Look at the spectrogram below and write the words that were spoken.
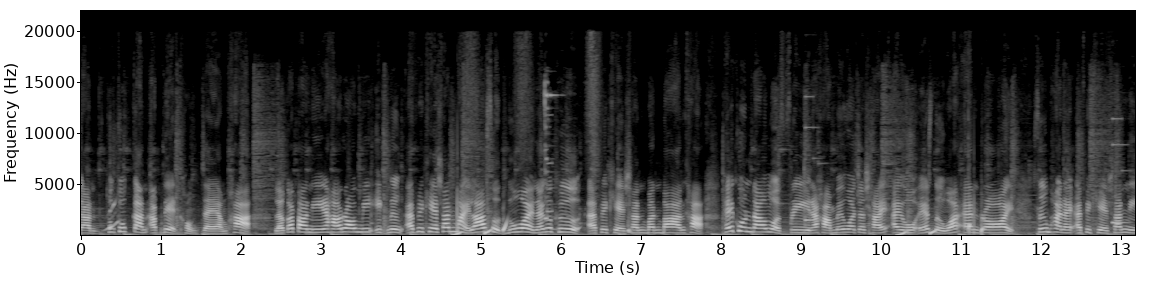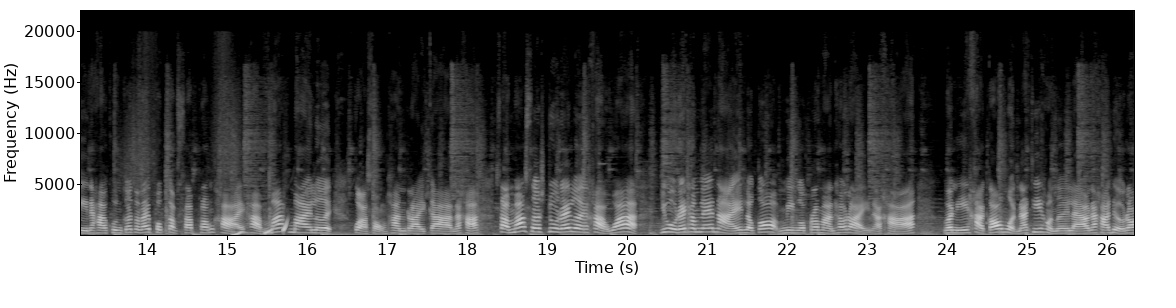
กันทุกๆ การอัปเดตของแจมค่ะ แล้วก็ตอนนี้นะคะเรามีอีกหนึ่งแอปพลิเคชันใหม่ล่าสุดด้วย นั่นก็คือแอปพลิเคชันบ้านๆค่ะ ให้คุณดาวน์โหลดฟรีนะคะ ไม่ว่าจะใช้ iOS หรือว่า Android ซึ่งภายในแอปพลิเคชันนี้นะคะ คุณก็จะได้พบกับซับพร้อมขายค่ะ มากมายเลยกว่า 2,000 รายการนะคะ สามารถเซิร์ชดูได้เลยค่ะว่าอยู่ในทำเลไหน แล้วก็มีงบประมาณเท่าไหร่นะคะ วันนี้ค่ะก็หมดหน้าที่ของเนยแล้วนะคะ เดี๋ยวรอ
